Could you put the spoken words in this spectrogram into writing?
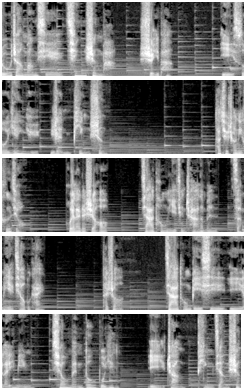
竹杖芒鞋轻胜马，谁怕？一蓑烟雨任平生。他去城里喝酒，回来的时候，家童已经插了门，怎么也敲不开。他说：“家童鼻息已雷鸣，敲门都不应，倚杖听江声。”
